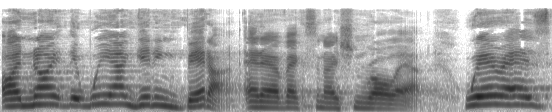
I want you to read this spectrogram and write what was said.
I note that we are getting better at our vaccination rollout, whereas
